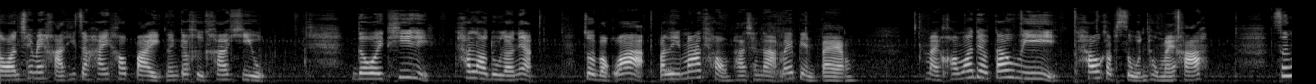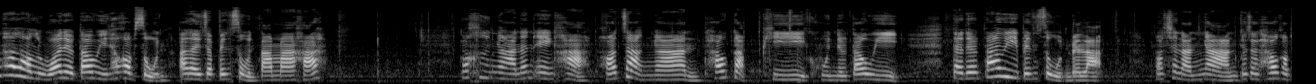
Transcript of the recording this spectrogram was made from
ร้อนใช่ไหมคะที่จะให้เข้าไปนั่นก็คือค่า Q โดยที่ถ้าเราดูแล้วเนี่ย โจทย์บอกว่าปริมาตรของภาชนะไม่เปลี่ยนแปลง หมายความว่าเดลต้า V เท่ากับ 0 ถูกไหมคะ ซึ่งถ้าเรารู้ว่าเดลต้า V เท่ากับ 0 อะไรจะเป็น 0 ตามมาคะ ก็คืองานนั่นเองค่ะ เพราะจากงานเท่ากับ P คูณเดลต้า V แต่เดลต้า V เป็น0ไปละ เพราะฉะนั้นงานก็จะเท่ากับ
